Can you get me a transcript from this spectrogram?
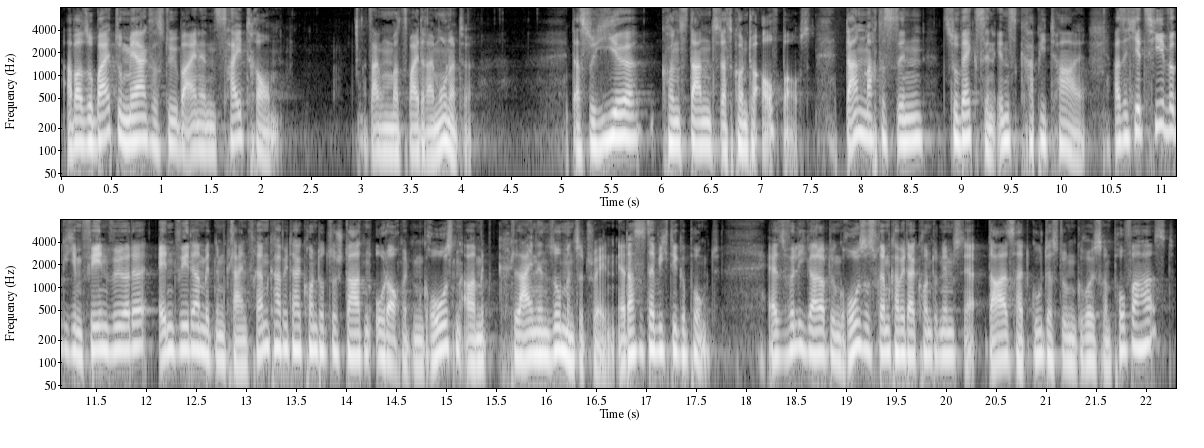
Aber sobald du merkst, dass du über einen Zeitraum sagen wir mal zwei, drei Monate, dass du hier konstant das Konto aufbaust, dann macht es Sinn zu wechseln ins Kapital. Was ich jetzt hier wirklich empfehlen würde, entweder mit einem kleinen Fremdkapitalkonto zu starten oder auch mit einem großen, aber mit kleinen Summen zu traden. Ja, das ist der wichtige Punkt. Es ist völlig egal, ob du ein großes Fremdkapitalkonto nimmst. Ja, da ist halt gut, dass du einen größeren Puffer hast.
